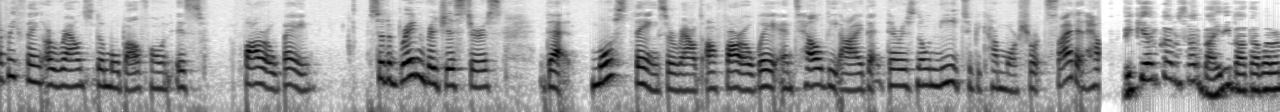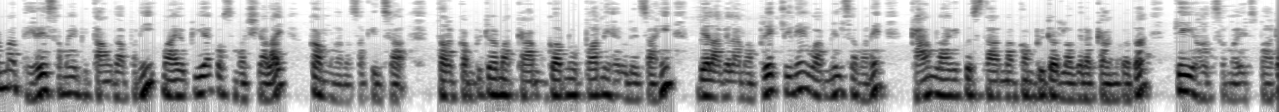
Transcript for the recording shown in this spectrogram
everything around the mobile phone is far away. So the brain registers that most things around are far away and tell the eye that there is no need to become more short sighted. विज्ञहरूका अनुसार बाहिरी वातावरणमा धेरै समय बिताउँदा पनि मायोपियाको समस्यालाई कम गर्न सकिन्छ। तर कम्प्युटरमा काम गर्नुपर्नेहरूले चाहिँ बेला बेलामा ब्रेक लिने वा मिल्छ भने घाम लागेको स्थानमा कम्प्युटर लगेर काम गर्दा केही हदसम्म यसबाट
